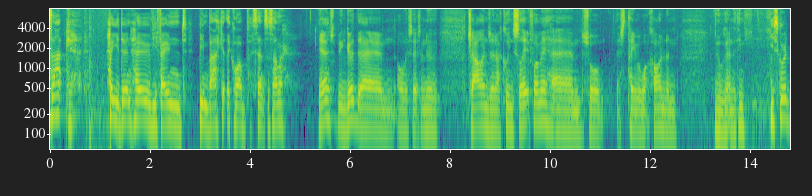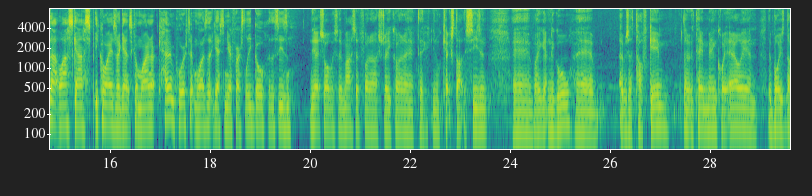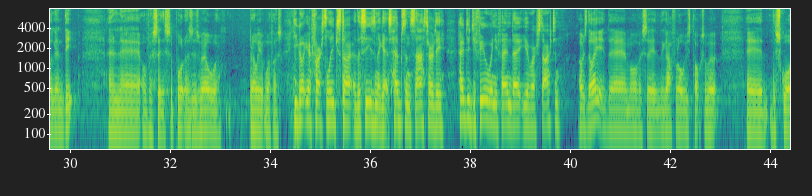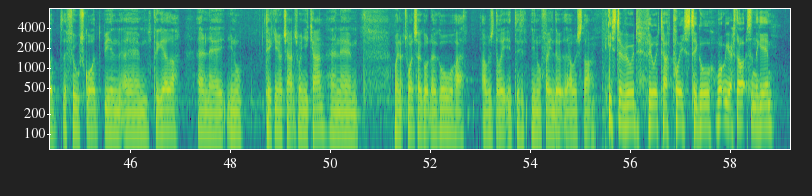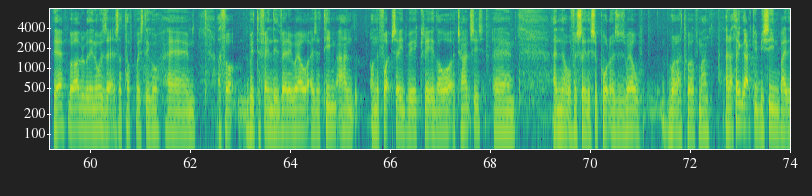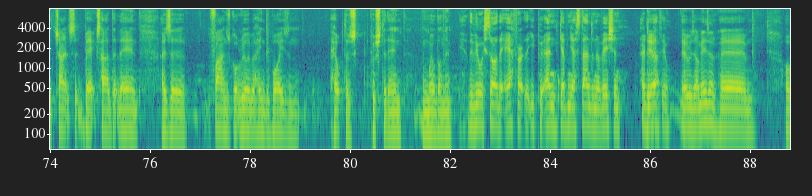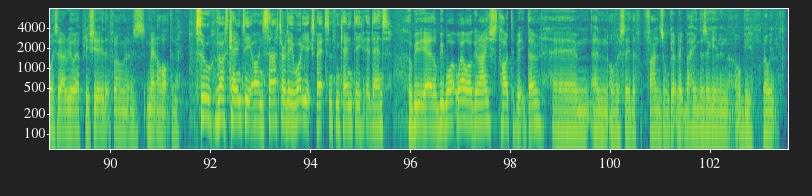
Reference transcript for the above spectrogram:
Zak, how you doing? How have you found being back at the club since the summer? Yeah, it's been good. Um, obviously, it's a new challenge and a clean slate for me. Um, so it's time to work hard and you know get in the team. You scored that last gasp equaliser against Kilmarnock. How important was it getting your first league goal of the season? Yeah, it's obviously massive for a striker uh, to you know kick-start the season uh, by getting the goal. Uh, it was a tough game, down to 10 men quite early and the boys dug in deep and uh, obviously the supporters as well were brilliant with us. You got your first league start of the season against Hibs on Saturday. How did you feel when you found out you were starting? I was delighted. Um, obviously, the gaffer always talks about uh, the squad, the full squad being um, together and uh, you know taking your chance when you can. And um, when it's, once I got the goal, I, I was delighted to you know find out that I was starting. Easter Road, really tough place to go. What were your thoughts in the game? Yeah, well, everybody knows that it's a tough place to go. Um, I thought we defended very well as a team, and on the flip side, we created a lot of chances. Um, and obviously, the supporters as well were a 12th man. And I think that could be seen by the chance that Bex had at the end, as the fans got really behind the boys and helped us push to the end. And well done them. They really saw the effort that you put in, giving you a standing ovation. How did yeah, that feel? It was amazing. Um, obviously, I really appreciated it from them. It was meant a lot to me. So, Ross County on Saturday. What are you expecting from County at Dens? They'll be yeah, they'll be well organised, hard to break down, um, and obviously the fans will get right behind us again, and that'll be brilliant.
